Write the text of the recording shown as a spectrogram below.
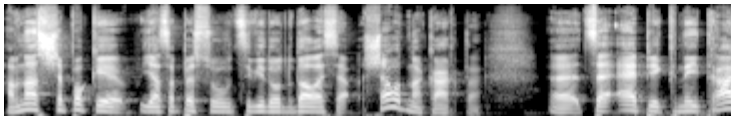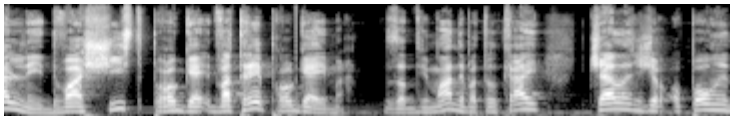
А в нас ще поки я записував це відео, додалася ще одна карта. Е, Це епік нейтральний 2.6 про ге... 2.3 про геймер. За дві мани Battlecry. Challenger opponent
